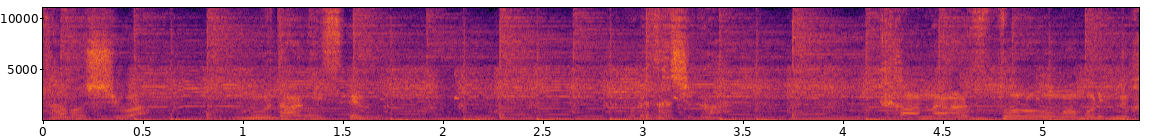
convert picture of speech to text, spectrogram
たの死は無駄にせぬ。俺たちが必ず殿を守り抜く。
